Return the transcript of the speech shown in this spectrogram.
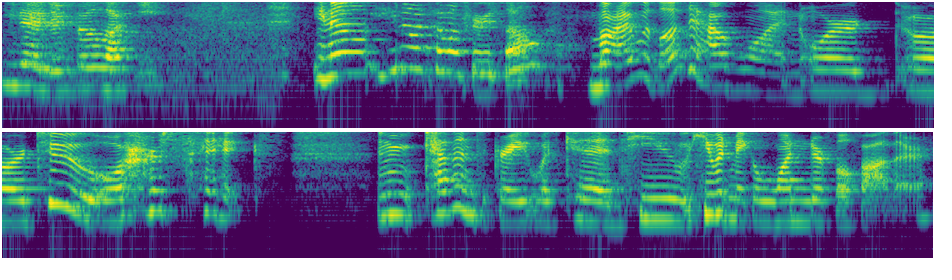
You guys are so lucky. You know, you can always have one for yourself. Well, I would love to have one, or or two, or six. And Kevin's great with kids. He he would make a wonderful father.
